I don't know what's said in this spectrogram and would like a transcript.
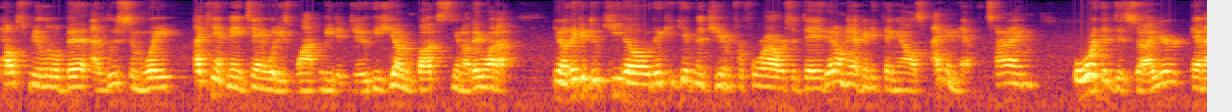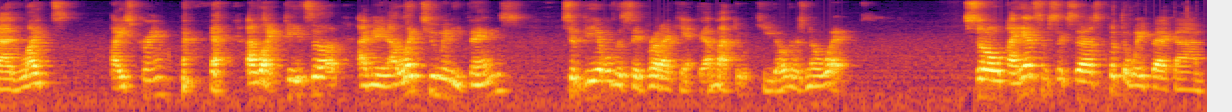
helps me a little bit. I lose some weight. I can't maintain what he's wanting me to do. These young bucks, you know, they want to, you know, they could do keto. They could get in the gym for four hours a day. They don't have anything else. I didn't have the time or the desire, and I liked ice cream. I like pizza. I mean, I like too many things to be able to say, Brett, I can't. Do. I'm not doing keto. There's no way. So I had some success, put the weight back on,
